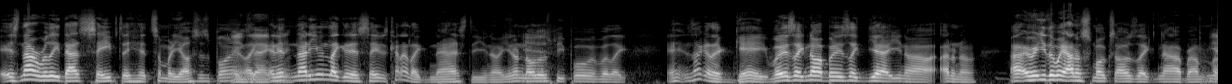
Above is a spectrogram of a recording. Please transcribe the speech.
it's not really that safe to hit somebody else's blunt, like, and it's not even like it's safe. It's kind of like nasty, you know. You don't know those people, but like, it's not that they're gay, but it's like no, but it's like yeah, you know, I, I don't know. I, I mean, either way, I don't smoke, so I was like, nah, bro. I'm, yeah,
